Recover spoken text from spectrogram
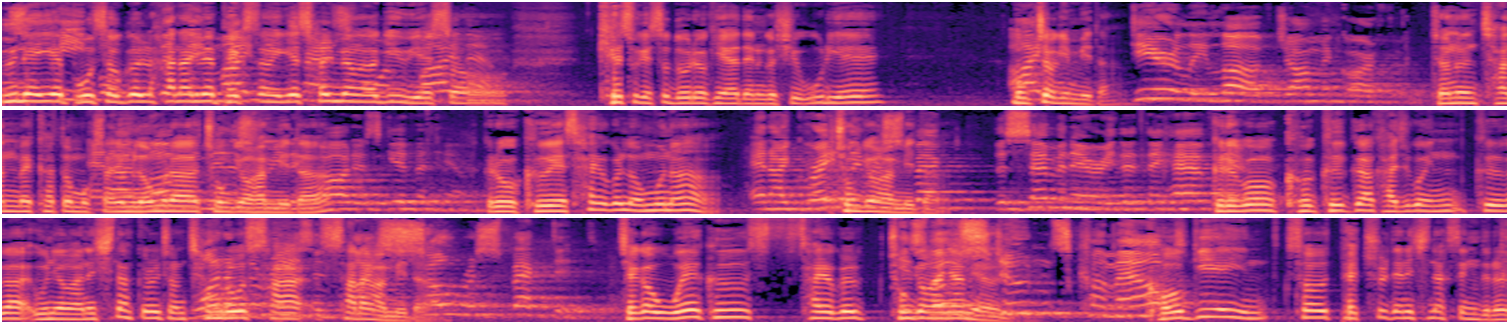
은혜의 보석을 하나님의 백성에게 설명하기 위해서 계속해서 노력해야 되는 것이 우리의 목적입니다. I dearly love John MacArthur. 저는 And I 목사님 너무나 존경합니다. God has given him. 그리고 그의 사역을 너무나 And I greatly 존경합니다. respect the seminary that they have there. 그리고 그, 그가 가지고 있는 그가 운영하는 신학교를 저는 참으로 사, 사랑합니다. 제가 왜 그 사역을 존경하냐면 거기에서 배출되는 신학생들은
